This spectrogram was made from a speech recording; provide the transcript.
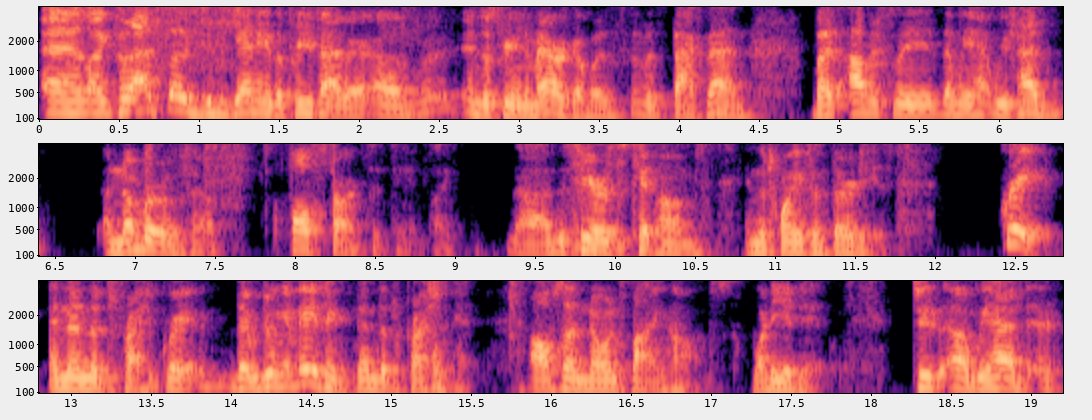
And like so, that's the, the beginning of the prefab of industry in America was was back then. But obviously, then we ha- we've had a number of uh, false starts. It seems like uh, the Sears mm-hmm. kit homes in the 20s and 30s, great, and then the depression, great, they were doing amazing. Then the depression hit all of a sudden, no one's buying homes. What do you do? To, uh, we had the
